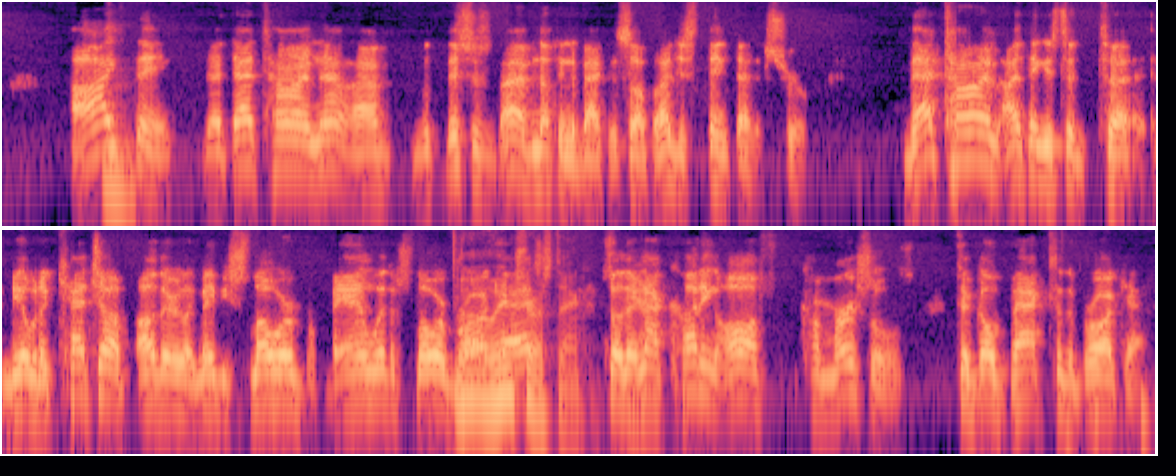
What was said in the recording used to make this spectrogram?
I hmm. think that that time now, I've, this is I have nothing to back this up, but I just think that it's true. that time I think is to to be able to catch up other like maybe slower bandwidth or slower broadcast. Oh, interesting. So they're Yeah. not cutting off commercials to go back to the broadcast.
